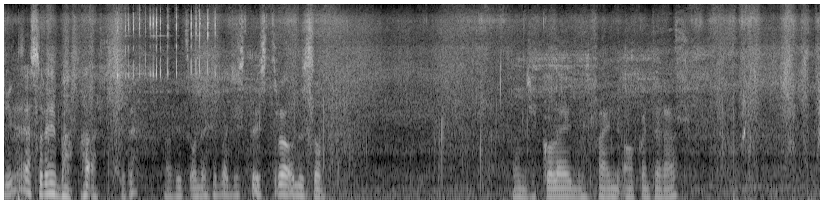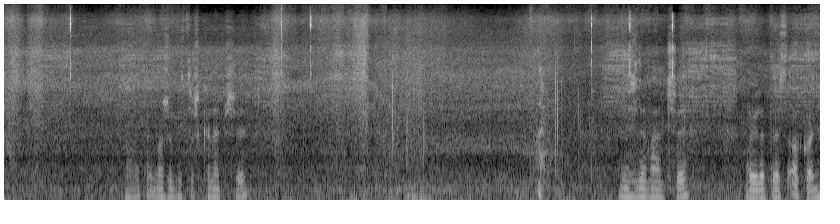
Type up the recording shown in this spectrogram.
Jest ryba, patrzcie. A więc one chyba gdzieś z tej strony są. Będzie kolejny fajny okoń teraz. No, ten może być troszkę lepszy. Nieźle walczy. O ile to jest okoń.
